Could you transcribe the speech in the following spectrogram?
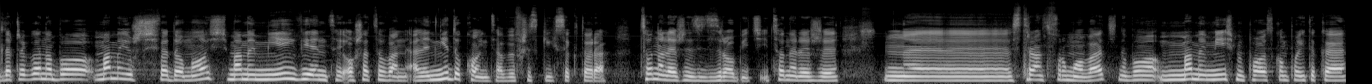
Dlaczego? No bo mamy już świadomość, mamy mniej więcej oszacowane, ale nie do końca we wszystkich sektorach, co należy zrobić i co należy mm, e, stransformować, no bo mamy, mieliśmy polską politykę e,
